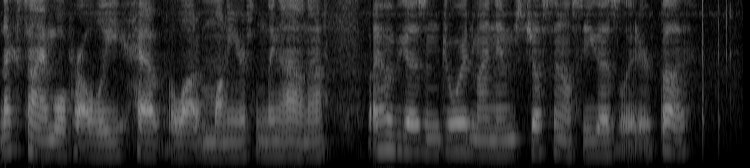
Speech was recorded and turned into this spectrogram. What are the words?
Next time we'll probably have a lot of money or something. I don't know. I hope you guys enjoyed. My name's Justin. I'll see you guys later. Bye.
